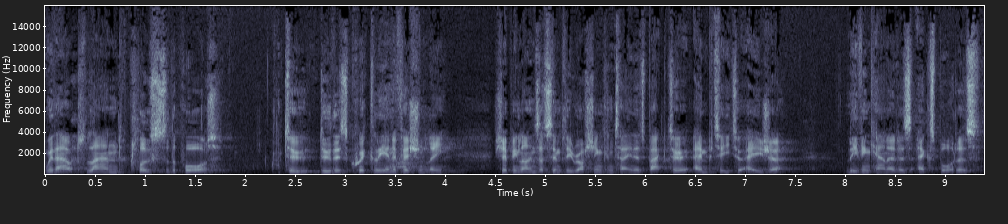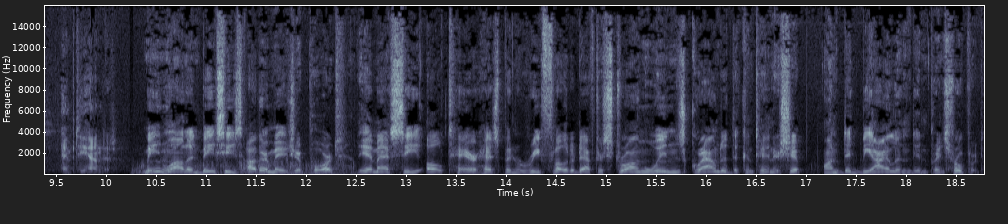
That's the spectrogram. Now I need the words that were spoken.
Without land close to the port to do this quickly and efficiently, shipping lines are simply rushing containers back to empty to Asia leaving Canada's exporters empty handed. Meanwhile, in BC's other major port, the MSC Altair has been refloated after strong winds grounded the container ship on Digby Island in Prince Rupert.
